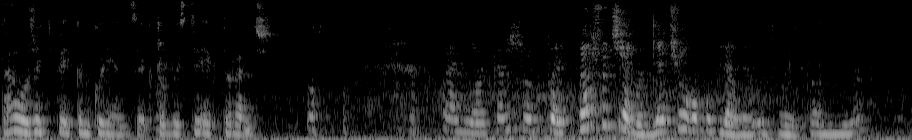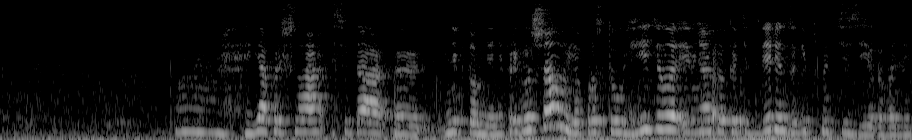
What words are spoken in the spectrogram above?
та вже тепер конкуренція, хто швидше, хто раніше. Понятно, хорошо. П- В першу чергу, для чого купляли от ви, пані Ніна? А, Я пришла сюда, э, никто меня не приглашал, я просто увидела, и меня как эти двери загипнотизировали.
